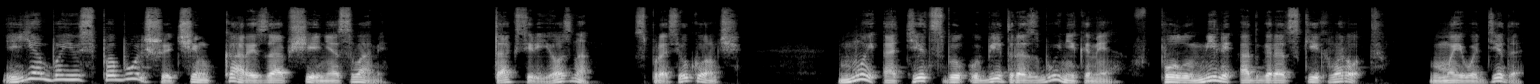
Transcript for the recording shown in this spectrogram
и я боюсь побольше, чем кары за общение с вами. Так серьезно? Спросил Кормч. Мой отец был убит разбойниками в полумиле от городских ворот. Моего деда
